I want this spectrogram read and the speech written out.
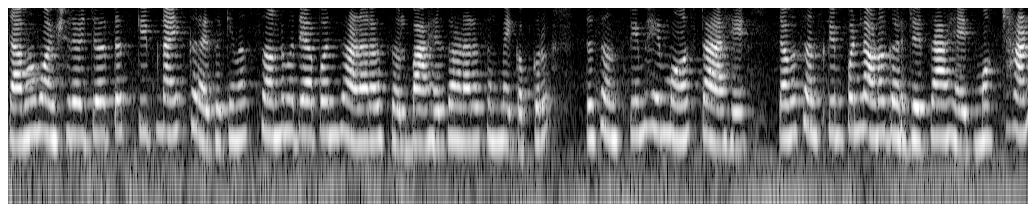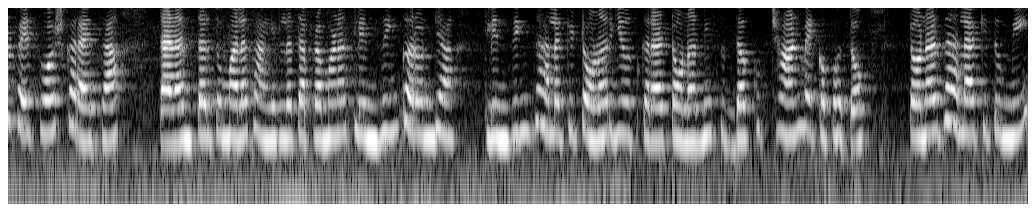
त्यामुळे मॉइश्चरायझर तर स्किप नाहीच करायचं. किंवा सनमध्ये आपण जाणार असेल बाहेर जाणार असेल मेकअप करून तर सनस्क्रीम हे मस्ट आहे. त्यामुळे सनस्क्रीम पण लावणं गरजेचं आहे. मग छान फेस वॉश करायचा. त्यानंतर तुम्हाला सांगितलं त्याप्रमाणे क्लिन्झिंग करून घ्या. क्लिन्झिंग झालं की टोनर यूज करा. टोनरनी सुद्धा खूप छान मेकअप होतो. टोनर झाला की तुम्ही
